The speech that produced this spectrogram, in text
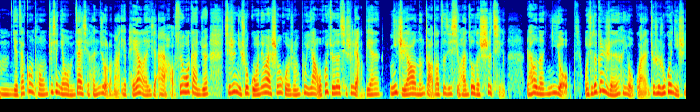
嗯，也在共同这些年我们在一起很久了嘛，也培养了一些爱好。所以我感觉，其实你说国内外生活有什么不一样？我会觉得其实两边，你只要能找到自己喜欢做的事情，然后呢，你有，我觉得跟人很有关。就是如果你是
